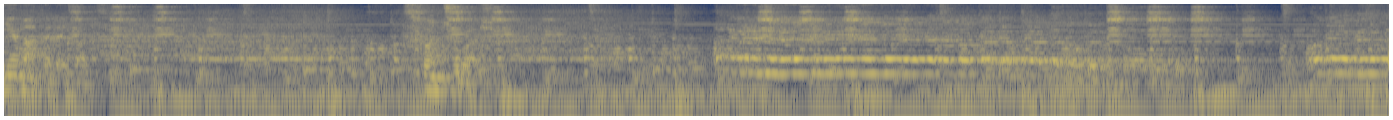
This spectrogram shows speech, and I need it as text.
Nie ma telepatii. Skończyła się. Okay, okay, okay,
